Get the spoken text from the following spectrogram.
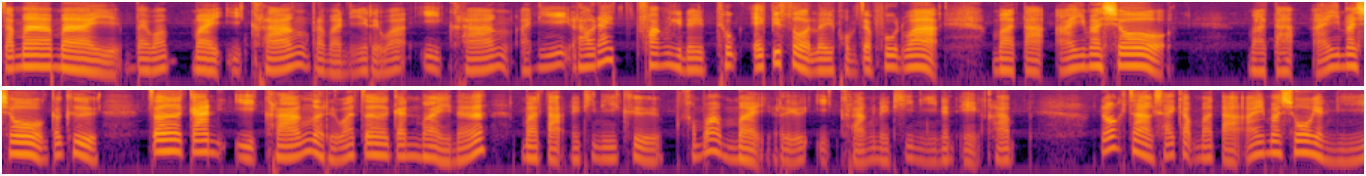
จะมาใหม่ แปลว่าใหม่อีกครั้งประมาณนี้หรือว่าอีกครั้ง อันนี้เราได้ฟังอยู่ในทุก episode เลยผมจะพูดว่าまた会いましょう また会いましょうก็คือ เจอกันอีกครั้งหรือว่าเจอกันใหม่นะ มาตะในที่นี้คือคำว่าใหม่หรืออีกครั้งในที่นี้นั่นเองครับ นอกจากใช้กับมาตะไอมาโชอย่างนี้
